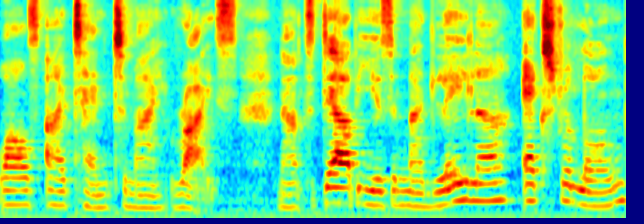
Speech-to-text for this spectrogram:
whilst I tend to my rice. Now today I'll be using my Layla extra long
